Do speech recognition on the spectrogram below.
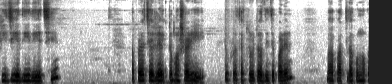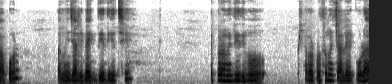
ভিজিয়ে দিয়ে দিয়েছি। আপনারা চাইলে একটা মশারি টুকরো থাকলে ওটাও দিতে পারেন বা পাতলা কোনো কাপড়। আমি জালি ব্যাগ দিয়ে দিয়েছি। এরপর আমি দিয়ে দিব সবার প্রথমে চালের গুঁড়া।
